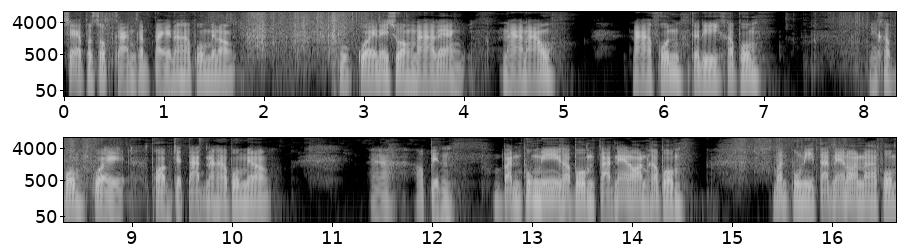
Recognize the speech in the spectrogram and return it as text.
แชร์ประสบการณ์กันไปนะครับผมพี่น้องปลูกกล้วยในช่วงนาแรงนาหนาวนาฝนก็ดีครับผมนี่ครับผมกล้วยพร้อมจะตัดนะครับผมพี่น้องอ่าเอาเป็นวันพรุ่งนี้ครับผมตัดแน่นอนครับผมวันพรุ่งนี้ตัดแน่นอนนะครับผม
